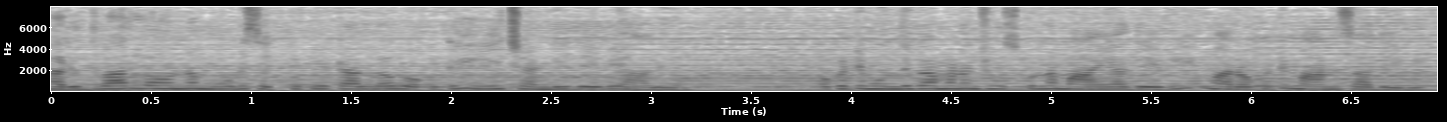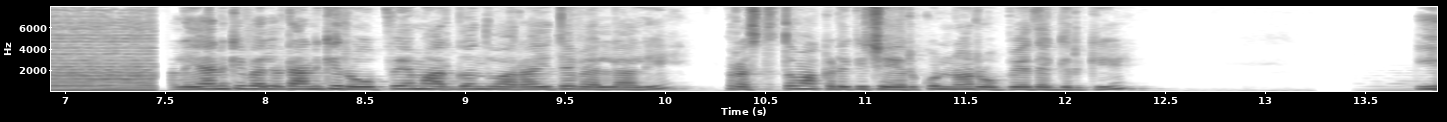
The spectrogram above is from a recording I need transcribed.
హరిద్వార్లో ఉన్న మూడు శక్తిపీఠాల్లో ఒకటి ఈ చండీదేవి ఆలయం. ఒకటి ముందుగా మనం చూసుకున్న మాయాదేవి మరొకటి మానసాదేవి. ఆలయానికి వెళ్ళడానికి రోప్వే మార్గం ద్వారా అయితే వెళ్ళాలి. ప్రస్తుతం అక్కడికి చేరుకున్న రోప్వే దగ్గరికి. ఈ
